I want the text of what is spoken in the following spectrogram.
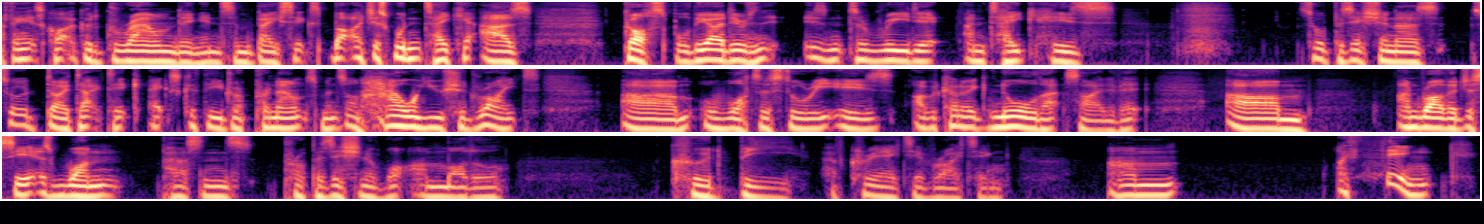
I think it's quite a good grounding in some basics, but I just wouldn't take it as gospel. The idea isn't isn't to read it and take his sort of position as sort of didactic ex cathedra pronouncements on how you should write um, or what a story is. I would kind of ignore that side of it um, and rather just see it as one person's proposition of what a model could be of creative writing. Um, I think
